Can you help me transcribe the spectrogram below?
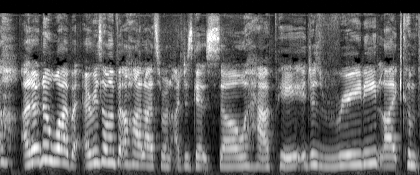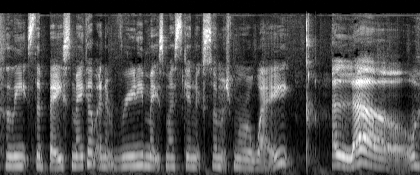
I don't know why, but every time I put a highlighter on, I just get so happy. It just really like completes the base makeup and it really makes my skin look so much more awake. Hello.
